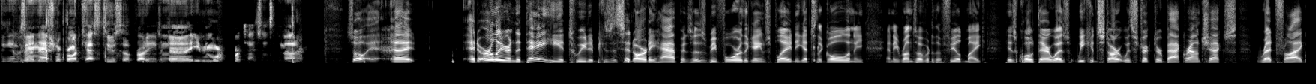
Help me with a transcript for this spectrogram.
the game was on a national broadcast too, so it brought even uh, even more attention to the matter. So, uh, and earlier in the day, he had tweeted because this had already happened. So this is before the game's played, and he gets the goal, and he and he runs over to the field. Mike, his quote there was, "We could start with stricter background checks, red flag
